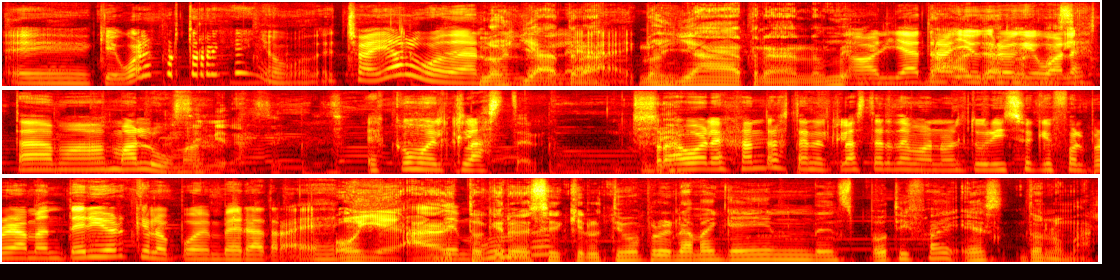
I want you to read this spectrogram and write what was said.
eh, que igual es puertorriqueño. De hecho, hay algo de Anuel Los Yatra, los Yatra. Los No, el Yatra No, yo creo que no igual sé. está más Maluma. Sí, mira, sí. Es como el clúster. Sí. Raúl Alejandro está en el clúster de Manuel Turizo, que fue el programa anterior, que lo pueden ver a través Oye, a de esto quiero decir que el último programa que hay en, en Spotify es Don Omar.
